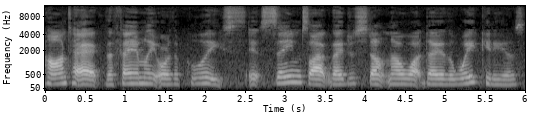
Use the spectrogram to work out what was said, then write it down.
contact the family or the police. It seems like they just don't know what day of the week it is.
